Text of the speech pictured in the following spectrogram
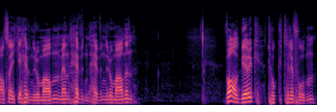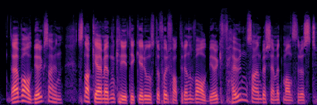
Altså ikke hevnromanen, men hevn-hevnromanen. Valbjørg tok telefonen. Det er Valbjørg, sa hun. Snakker jeg med den kritikerroste forfatteren Valbjørg Faun, sa en beskjemmet mannsrøst.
